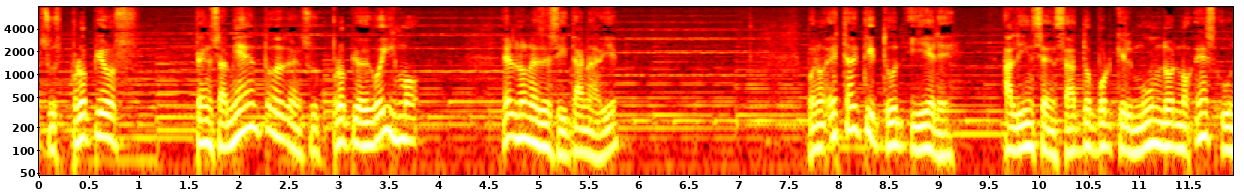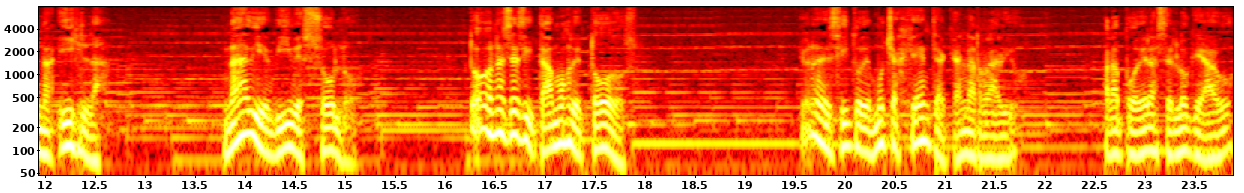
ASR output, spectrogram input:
Sus propios pensamientos, en su propio egoísmo, él no necesita a nadie. Bueno, esta actitud hiere al insensato porque el mundo no es una isla. Nadie vive solo todos necesitamos de todos. Yo necesito de mucha gente acá en la radio para poder hacer lo que hago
